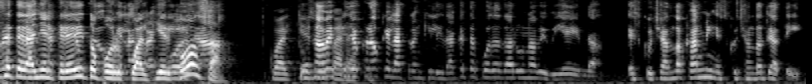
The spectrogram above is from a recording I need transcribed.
se te daña el crédito por la cualquier cosa. Tú Cualquier sabes que yo creo que la tranquilidad que te puede dar una vivienda, escuchando a Carmen, escuchándote a ti,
